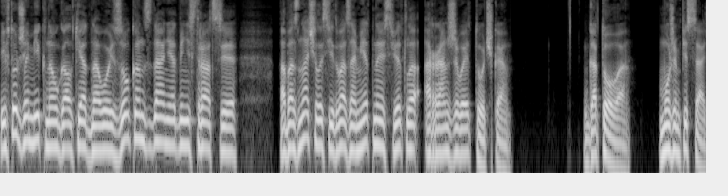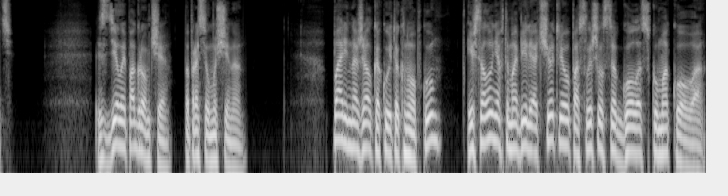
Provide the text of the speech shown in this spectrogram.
и в тот же миг на уголке одного из окон здания администрации обозначилась едва заметная светло-оранжевая точка. «Готово. Можем писать». «Сделай погромче», — попросил мужчина. Парень нажал какую-то кнопку, и в салоне автомобиля отчетливо послышался голос Кумакова.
